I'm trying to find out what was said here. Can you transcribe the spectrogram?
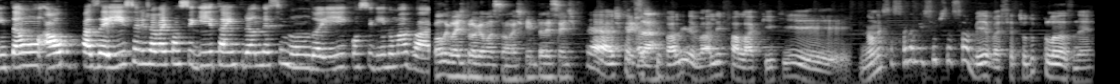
Então, ao fazer isso, ele já vai conseguir estar tá entrando nesse mundo aí, conseguindo uma vaga. Qual linguagem de programação? Acho que é interessante. É, acho que, acho que vale, vale falar aqui que não necessariamente você precisa saber, vai ser tudo plus, né?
